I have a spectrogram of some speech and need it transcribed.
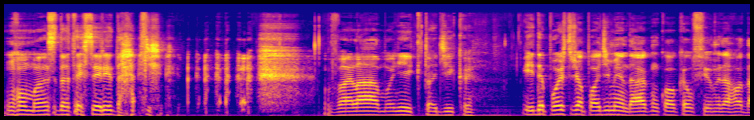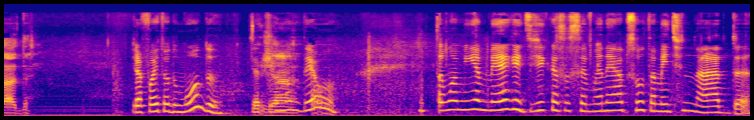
um romance da terceira idade." vai lá, Monique, tua dica. E depois tu já pode emendar com qual que é o filme da rodada. Já foi todo mundo? Já, já. todo mundo deu? Então a minha mega dica essa semana é absolutamente nada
